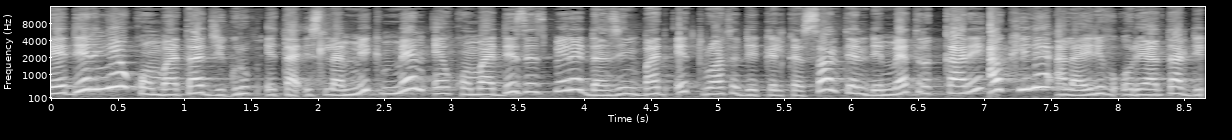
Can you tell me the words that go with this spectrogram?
Les derniers combattants du groupe État islamique mènent un combat désespéré dans une bade étroite de quelques centaines de mètres carrés acculée à la rive orientale de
